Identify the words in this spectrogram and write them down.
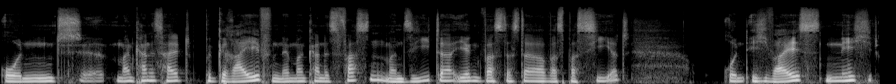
Und äh, man kann es halt begreifen, ne? man kann es fassen, man sieht da irgendwas, dass da was passiert. Und ich weiß nicht,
